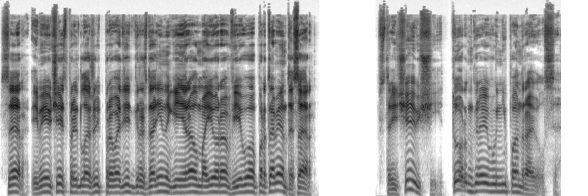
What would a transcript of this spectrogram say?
«Сэр, имею честь предложить проводить гражданина генерал-майора в его апартаменты, сэр!» Встречающий Торнгрейву не понравился,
